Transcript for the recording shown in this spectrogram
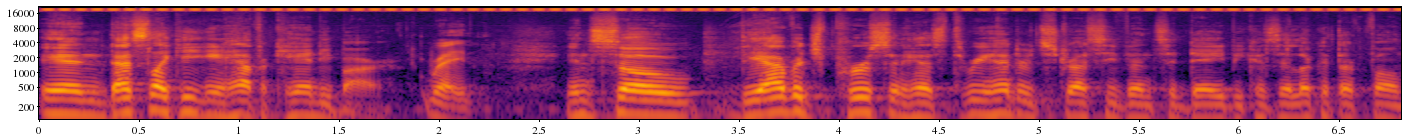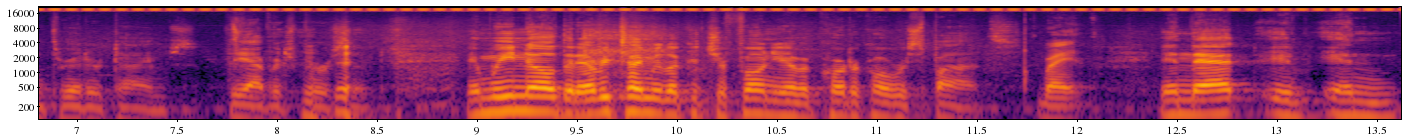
And that's like eating half a candy bar. Right. And so the average person has 300 stress events a day because they look at their phone 300 times, the average person. and we know that every time you look at your phone, you have a cortical response. Right. In that, in, in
